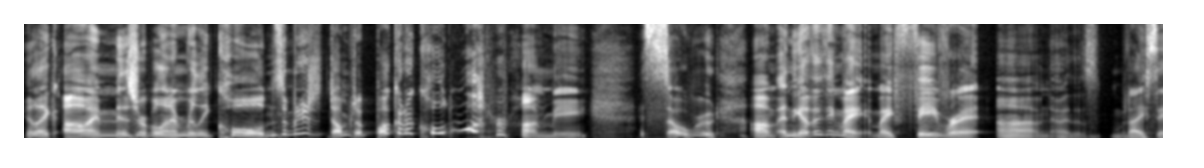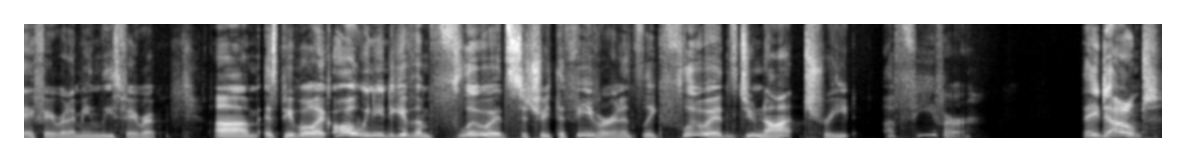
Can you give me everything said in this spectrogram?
You're like, oh, I'm miserable and I'm really cold, and somebody just dumped a bucket of cold water on me. It's so rude. Um, and the other thing, my my favorite, um, no, this, when I say favorite, I mean least favorite, um, is people like, oh, we need to give them fluids to treat the fever, and it's like fluids do not treat a fever. They don't.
